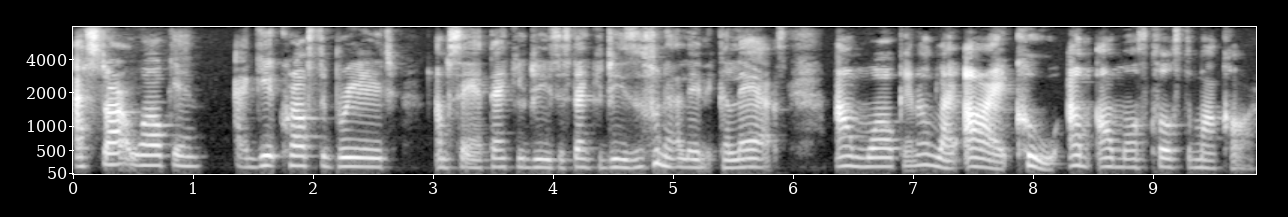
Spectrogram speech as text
I start walking. I get across the bridge. I'm saying, thank you, Jesus. Thank you, Jesus, for not letting it collapse. I'm walking. I'm like, all right, cool. I'm almost close to my car.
